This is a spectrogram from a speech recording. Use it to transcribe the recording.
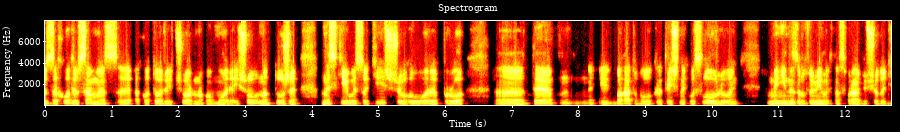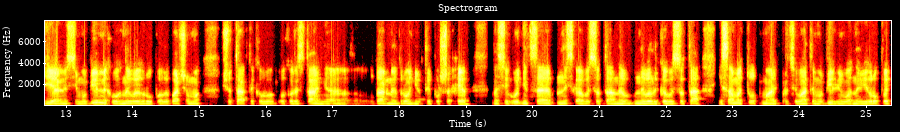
заходив саме з е, акваторії Чорного моря. Йшов на дуже низькій висоті, що говорить про те, і багато було критичних висловлювань. Мені незрозумілих насправді щодо діяльності мобільних вогневих груп, але бачимо, що тактика використання ударних дронів типу шахет на сьогодні це низька висота, невелика висота, і саме тут мають працювати мобільні вогневі групи,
